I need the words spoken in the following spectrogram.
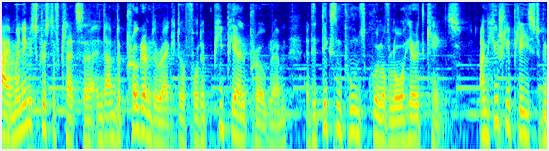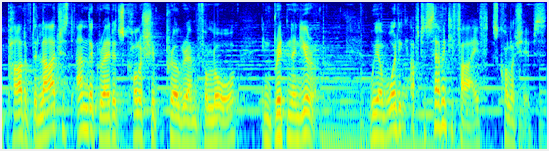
Hi, my name is Christoph Kletzer and I'm the Program Director for the PPL program at the Dickson Poon School of Law here at King's. I'm hugely pleased to be part of the largest undergraduate scholarship program for law in Britain and Europe. We are awarding up to 75 scholarships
